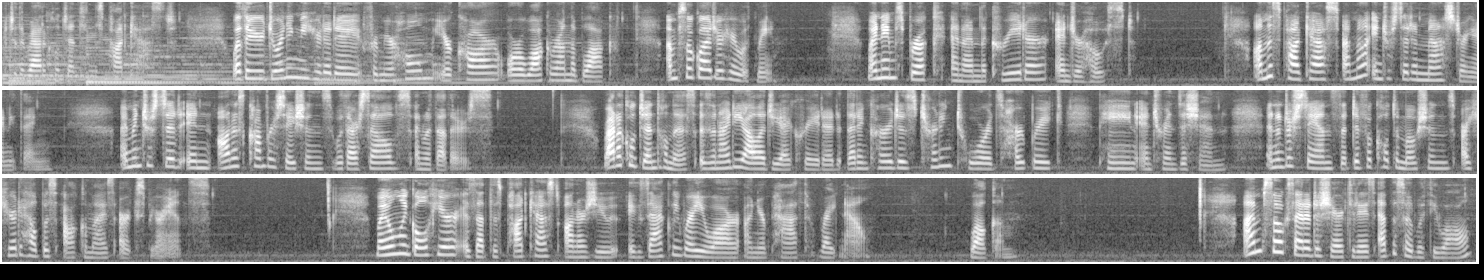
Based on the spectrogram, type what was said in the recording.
back to the Radical Gentleness Podcast. Whether you're joining me here today from your home, your car, or a walk around the block, I'm so glad you're here with me. My name's Brooke, and I'm the creator and your host. On this podcast, I'm not interested in mastering anything. I'm interested in honest conversations with ourselves and with others. Radical gentleness is an ideology I created that encourages turning towards heartbreak, pain, and transition, and understands that difficult emotions are here to help us alchemize our experience. My only goal here is that this podcast honors you exactly where you are on your path right now. Welcome. I'm so excited to share today's episode with you all.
